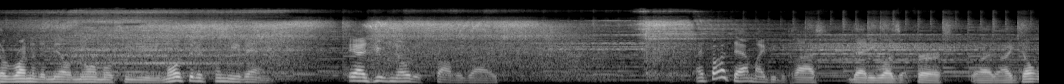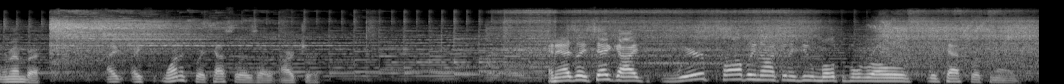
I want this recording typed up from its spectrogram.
the run of the mill normal CE. Most of it's from the event, as you've noticed, probably. I thought that might be the class that he was at first, but I don't remember. I, I want to swear Tesla is an archer. And as I said, guys, we're probably not going to do multiple rolls with Tesla tonight.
